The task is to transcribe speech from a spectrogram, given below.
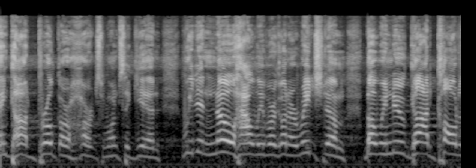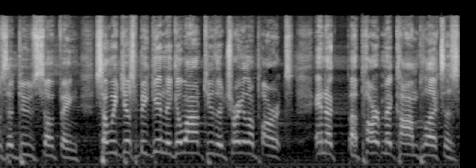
And God broke our hearts once again. We didn't know how we were going to reach them, but we knew God called us to do something. So we just began to go out to the trailer parks and apartment complexes.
